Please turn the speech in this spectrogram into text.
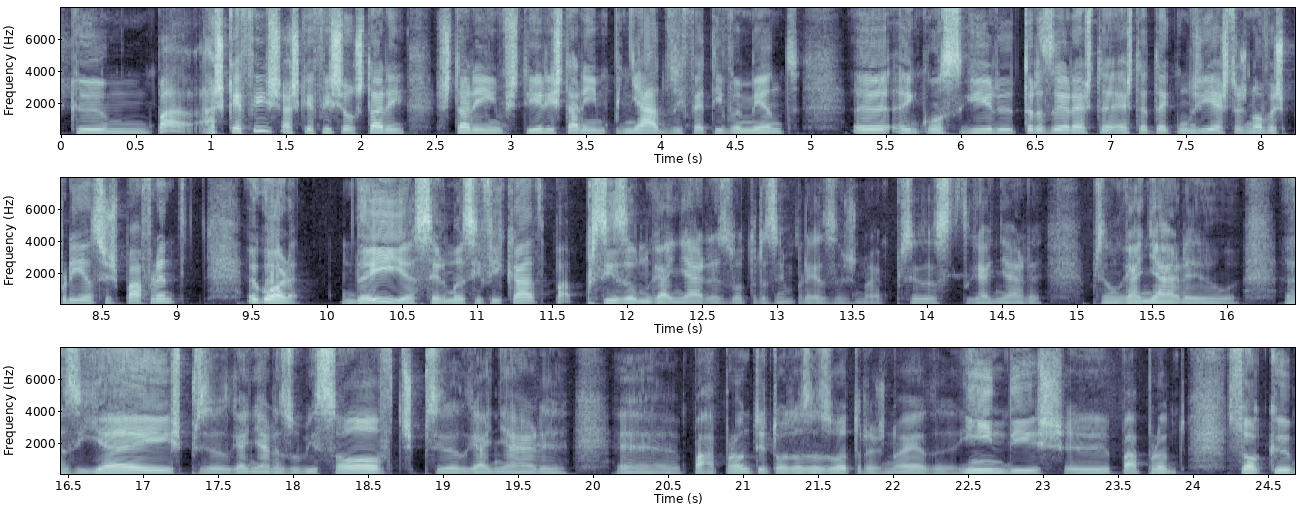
que pá, acho que é fixe, acho que é fixe eles estarem, estarem a investir e estarem empenhados efetivamente em conseguir trazer esta, esta tecnologia, estas novas experiências para a frente. Agora, daí a ser massificado, pá, precisam de ganhar as outras empresas, não é? Precisa-se de ganhar, precisam de ganhar eh, as EAs, precisa de ganhar as Ubisofts, precisa de ganhar, uh, pá, pronto, e todas as outras, não é? De indies, uh, pá, pronto. Só que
